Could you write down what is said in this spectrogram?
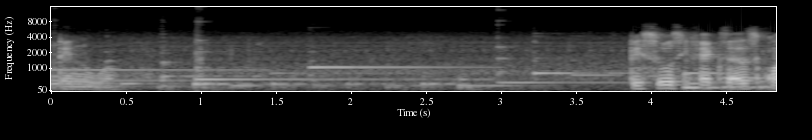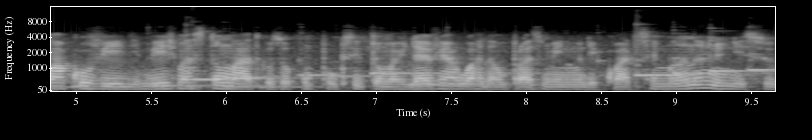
Atenua. Pessoas infectadas com a Covid, mesmo assintomáticas ou com poucos sintomas, devem aguardar um prazo mínimo de 4 semanas no início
